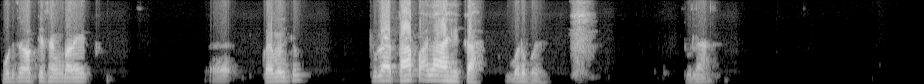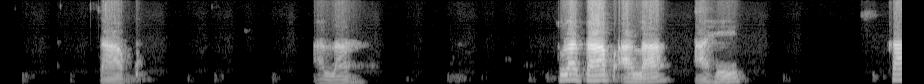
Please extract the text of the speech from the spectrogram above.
पुढचं वाक्य सांग बाळा एक. काय म्हणतो? तुला ताप आला आहे का? बरोबर. तुला ताप आला. तुला ताप आला आहे का?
